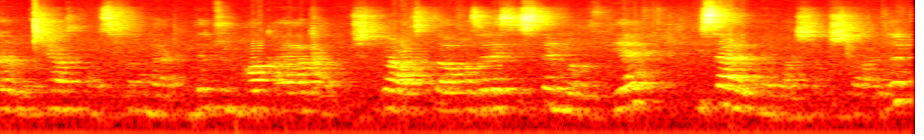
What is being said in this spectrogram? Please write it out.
Karabük Kent Konseyi'nin önderliğinde tüm halk ayağa kalkmıştı ve artık daha fazla resim istemiyoruz diye isyan etmeye başlamışlardı.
